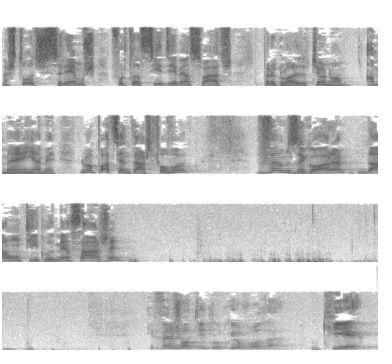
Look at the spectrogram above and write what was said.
mas todos seremos fortalecidos e abençoados para a glória do teu nome. Amém, amém. Irmão, pode sentar-se, por favor. Vamos agora dar um título de mensagem. E veja o título que eu vou dar, que é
